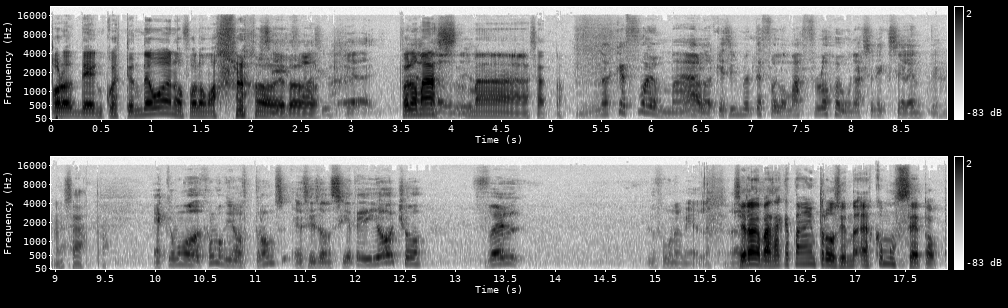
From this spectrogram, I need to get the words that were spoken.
pero de, en cuestión de bueno fue lo más flojo Sí, de todo. fácil. Eh, Fue lo más, más exacto. No es que fue malo, es que simplemente fue lo más flojo de una serie excelente. Exacto. Es como, es como Game of Thrones, el Season 7 y 8 fue el... Fue una mierda. Sí, lo que pasa es que están introduciendo, es como un setup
